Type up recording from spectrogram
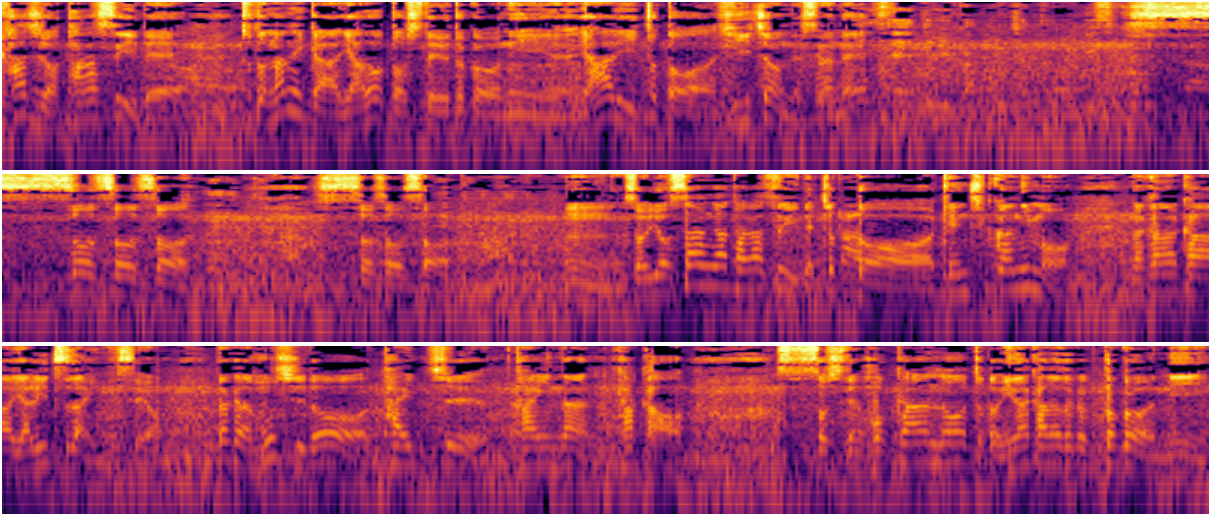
価値は高すぎてちょっと何かやろうとしているところにやはりちょっと引いちゃうんですよねそうそうそう。そうそうそう。うん。そう予算が高すぎてちょっと建築家にもなかなかやりづらいんですよ。だからむしろ台中台南高尾そして他のちょっと田舎のところに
